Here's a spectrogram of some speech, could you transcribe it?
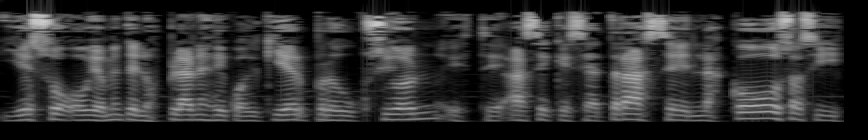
y eso obviamente en los planes de cualquier producción este, hace que se atrasen las cosas y,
